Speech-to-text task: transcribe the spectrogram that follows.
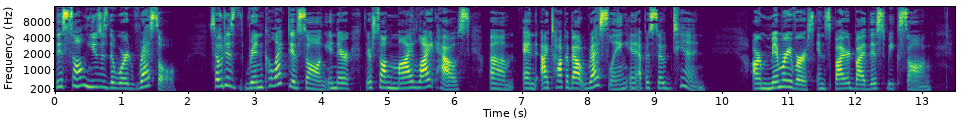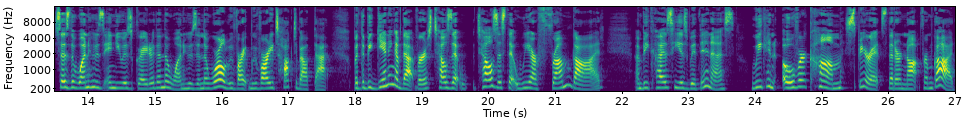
This song uses the word wrestle. So does Rend Collective song in their, their song My Lighthouse. Um, and I talk about wrestling in episode 10. Our memory verse inspired by this week's song says the one who's in you is greater than the one who's in the world. We've already, we've already talked about that. But the beginning of that verse tells that tells us that we are from God and because he is within us, we can overcome spirits that are not from God.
